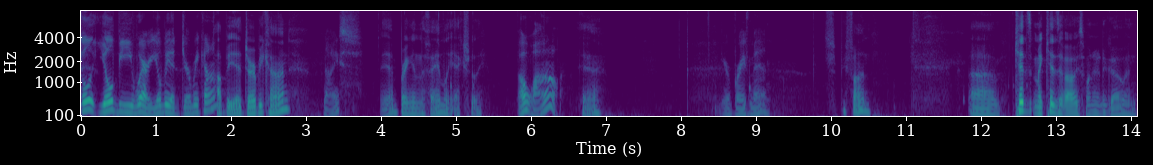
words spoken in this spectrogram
you'll you'll be where? You'll be at DerbyCon. I'll be at DerbyCon. nice. Yeah, bringing the family actually. Oh wow, Yeah, you're a brave man. should be fun. Um, kids, my kids have always wanted to go, and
